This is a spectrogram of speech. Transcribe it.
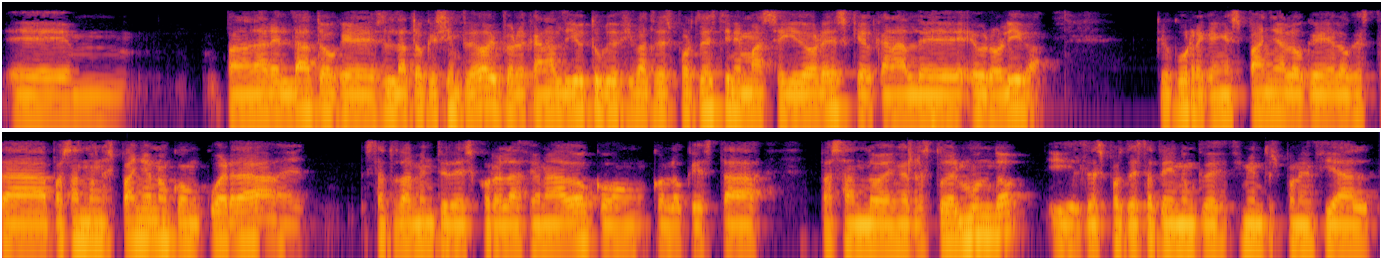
Eh, para dar el dato, que es el dato que siempre doy, pero el canal de YouTube de FIFA 3x3 tiene más seguidores que el canal de Euroliga. ¿Qué ocurre? Que en España lo que, lo que está pasando en España no concuerda, eh, está totalmente descorrelacionado con, con, lo que está pasando en el resto del mundo y el 3x3 está teniendo un crecimiento exponencial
